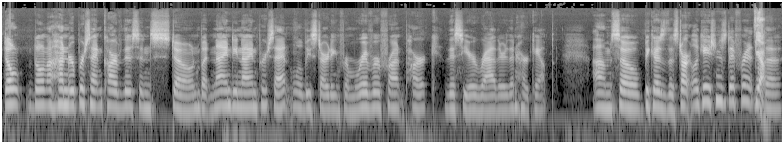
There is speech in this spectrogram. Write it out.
Don't don't 100% carve this in stone, but 99% will be starting from Riverfront Park this year rather than Hurkamp. Um, so because the start location is different, Yeah, the,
